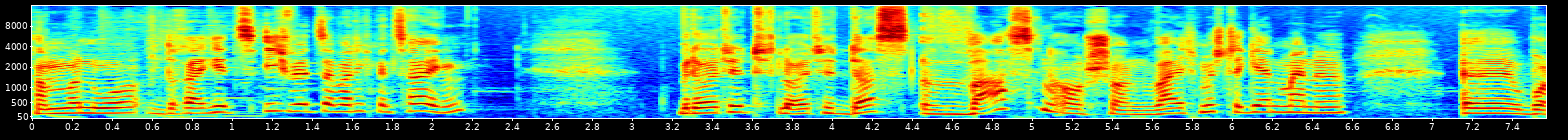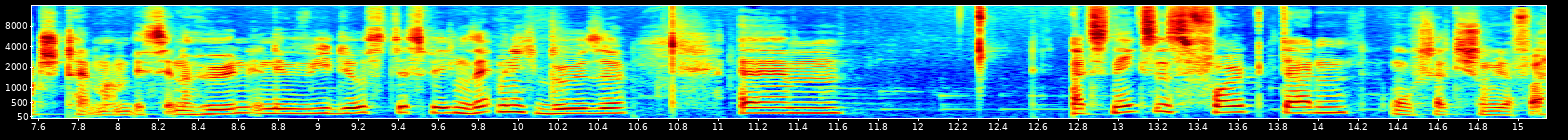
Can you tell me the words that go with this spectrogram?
haben wir nur drei Hits. Ich werde es aber nicht mehr zeigen. Bedeutet, Leute, das war's dann auch schon, weil ich möchte gerne meine äh, Watchtime ein bisschen erhöhen in den Videos. Deswegen seid mir nicht böse. Ähm, als nächstes folgt dann. Oh, schalte ich schon wieder voll.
